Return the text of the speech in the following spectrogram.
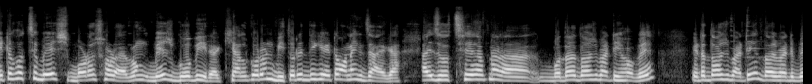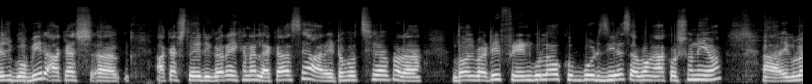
এটা হচ্ছে বেশ বড় সড়ো এবং বেশ গভীর। খেয়াল করুন, ভিতরের দিকে এটা অনেক জায়গা। সাইজ হচ্ছে আপনার বোধহয় দশ বাটি হবে। এটা দশ বাটি দশ বাটি বেশ গভীর আকাশ আকাশ তৈরি করে এখানে লেখা আছে। আর এটা হচ্ছে আপনারা দশ বাটির ফ্রিন্টগুলোও খুব গর্জিয়াস এবং আকর্ষণীয়। এগুলো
